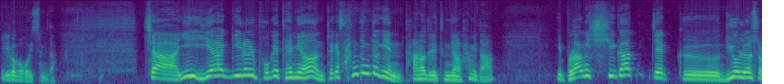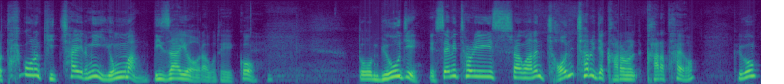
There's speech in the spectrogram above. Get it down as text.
읽어보고 있습니다. 자, 이 이야기를 보게 되면 되게 상징적인 단어들이 등장을 합니다. 이 블랑시가 이제 그 뉴올리언스로 타고 오는 기차 이름이 욕망, Desire라고 되어 있고 또 묘지, Cemeteries라고 하는 전차로 이제 갈아, 갈아타요. 그리고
